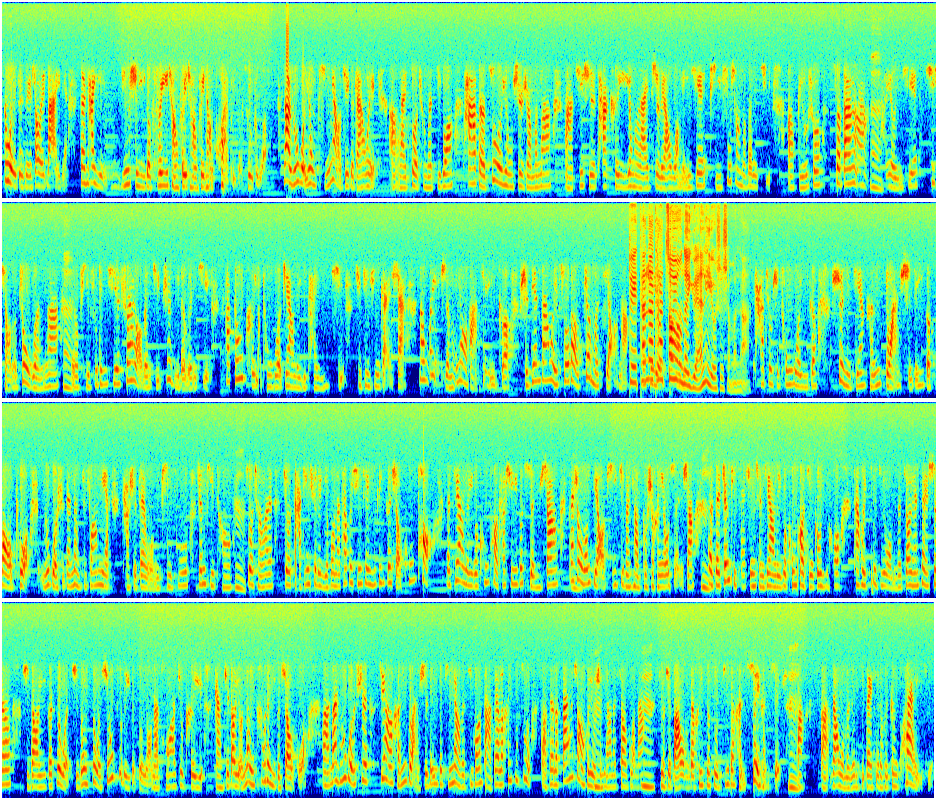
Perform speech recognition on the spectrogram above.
对对对，稍微大一点，但它也已经是一个非常非常非常快的一个速度了。那如果用皮秒这个单位啊来做成了激光，它的作用是什么呢？啊，其实它可以用来治疗我们一些皮肤上的问题啊，比如说色斑啊，嗯，还有一些细小的皱纹啊，嗯，还有皮肤的一些衰老问题、质地的问题，它都可以通过这样的一台仪器去进行改善。那为什么要把这一个时间单位缩到这么小呢？对它，那它作用的原理又是什么呢？它就是通过一个。瞬间很短时的一个爆破，如果是在嫩肤方面，它是在我们皮肤真皮层，嗯，做成了就打进去了以后呢，它会形成一个一个小空泡。那这样的一个空泡，它是一个损伤，但是我们表皮基本上不是很有损伤。那在真皮层形成这样的一个空泡结构以后，它会刺激我们的胶原再生，起到一个自我启动、自我修复的一个作用，那从而就可以感觉到有嫩肤的一个效果。啊，那如果是这样很短时的一个皮秒的激光打在了黑色素，打在了斑上，会有什么样的效果呢？嗯，就是把我们的黑色素击得很碎很碎，嗯啊啊，让我们人体代谢的会更快一些。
